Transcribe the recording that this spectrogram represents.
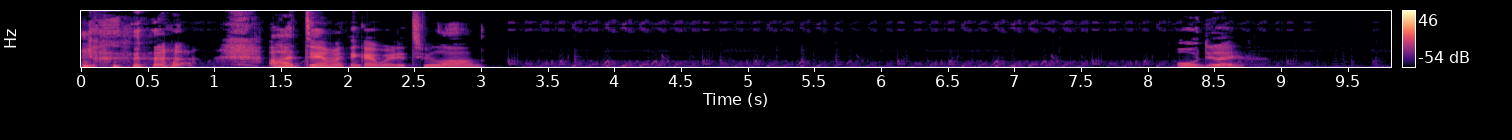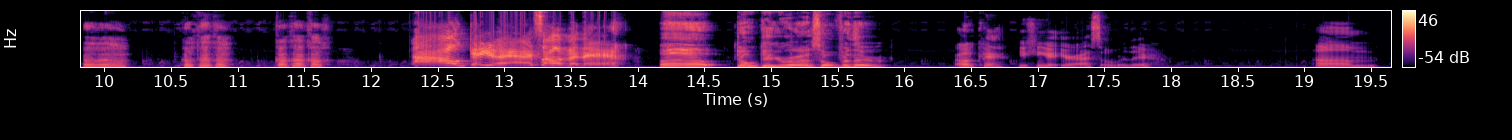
Ah, oh, damn! I think I waited too long. Oh, did I? Go go go go go go go! Oh, get your ass over there! Oh, don't get your ass over there. Okay, you can get your ass over there. Um, okay,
